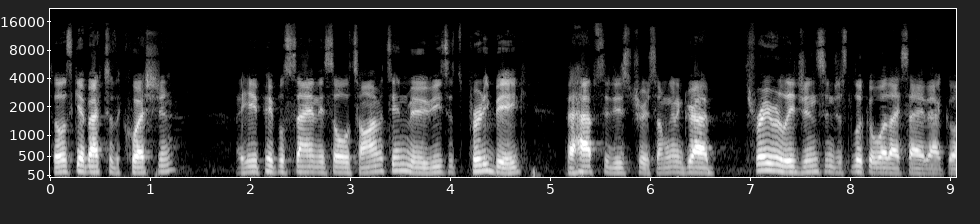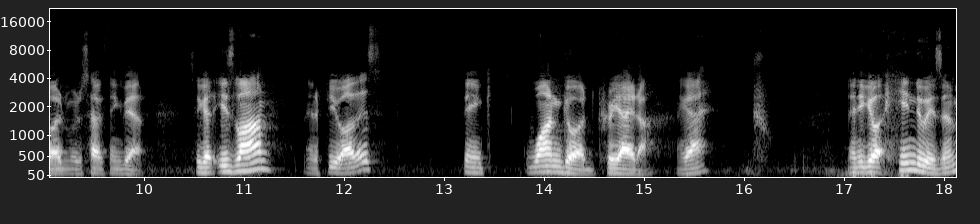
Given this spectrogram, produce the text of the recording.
So let's get back to the question. I hear people saying this all the time. It's in movies, it's pretty big. Perhaps it is true. So I'm going to grab three religions and just look at what they say about God and we'll just have a think about it. So you've got Islam and a few others. Think one God, creator. Okay? Then you got Hinduism.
